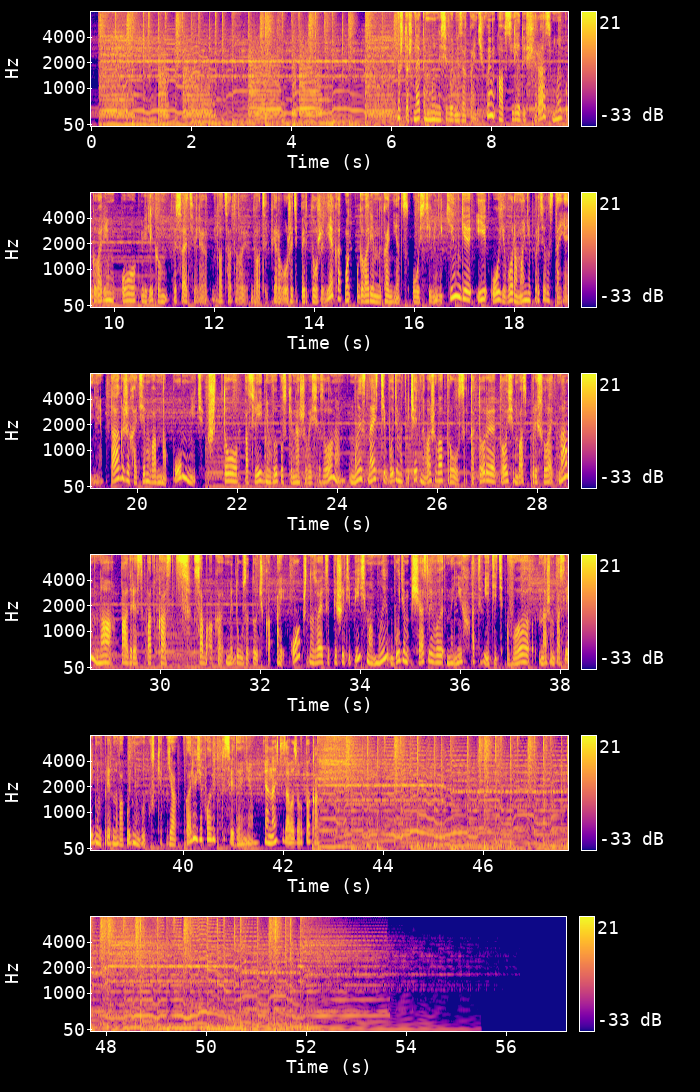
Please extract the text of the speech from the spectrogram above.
Ну что ж, на этом мы на сегодня заканчиваем, а в следующий раз мы поговорим о великом писателе 20-21 уже теперь тоже века. Мы поговорим, наконец, о Стивене Кинге и о его романе «Противостояние». Также хотим вам напомнить, что в последнем выпуске нашего сезона мы с Настей будем отвечать на ваши вопросы, которые просим вас присылать нам на адрес подкаст собака медуза.io. Что называется, пишите письма, мы будем счастливы на них ответить в нашем последнем предновогоднем выпуске. Я Галя Юзефович, до свидания. Я Настя Завозова, пока.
